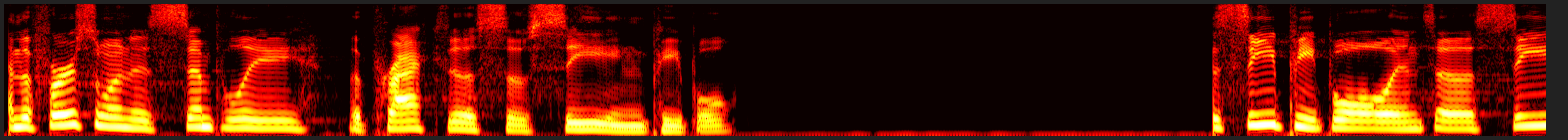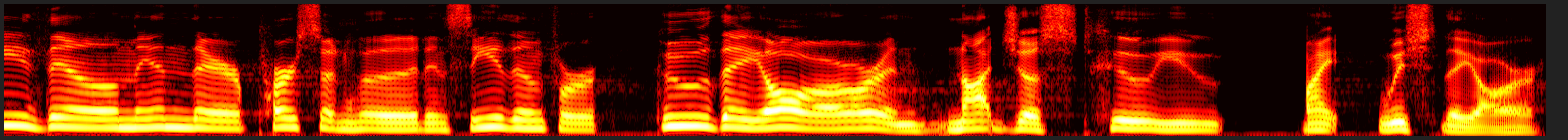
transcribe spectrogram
And the first one is simply the practice of seeing people. To see people and to see them in their personhood and see them for who they are and not just who you might wish they are.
